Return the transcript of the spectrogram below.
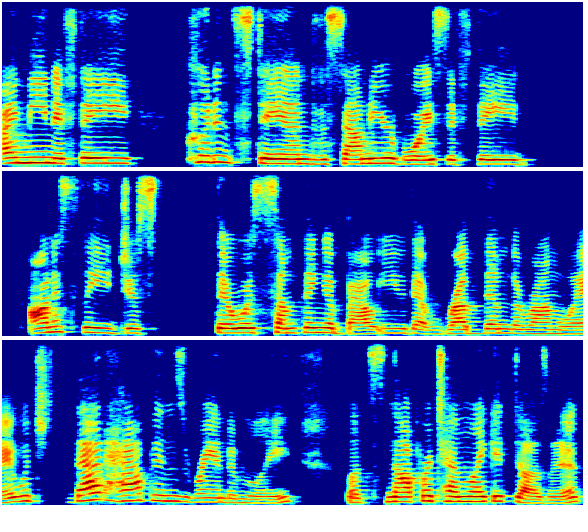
I mean, if they couldn't stand the sound of your voice, if they honestly just there was something about you that rubbed them the wrong way, which that happens randomly. Let's not pretend like it doesn't.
